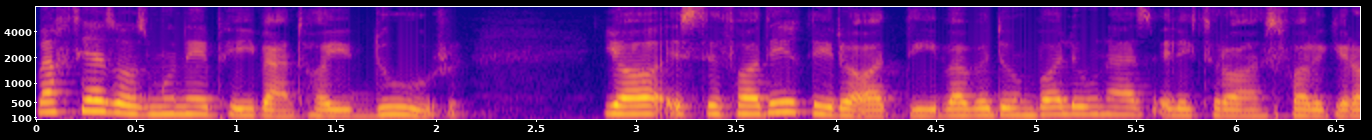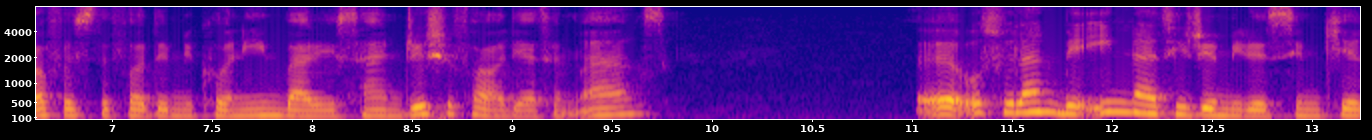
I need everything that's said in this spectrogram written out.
وقتی از آزمون پیوندهای دور یا استفاده غیرعادی و به دنبال اون از الکتروانسفالوگراف استفاده می‌کنیم برای سنجش فعالیت مغز اصولا به این نتیجه می‌رسیم که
